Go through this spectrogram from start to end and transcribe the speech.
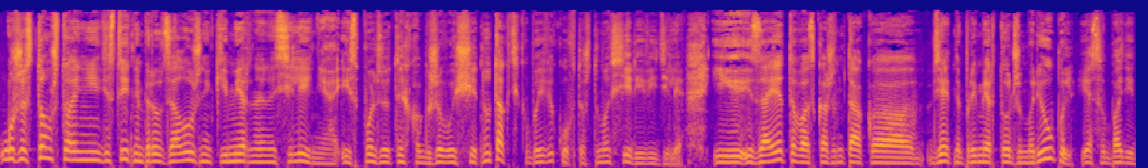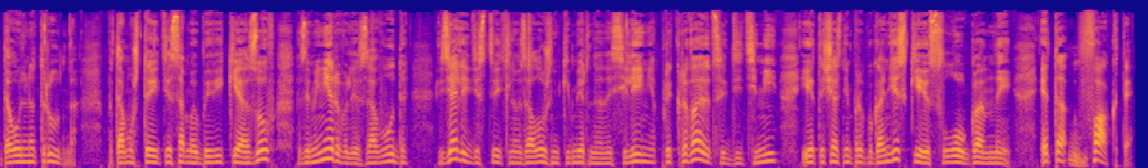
Ужас в том, что они действительно берут заложники мирное население и используют их как живой щит. Ну, тактика боевиков, то, что мы в Сирии видели. И из-за этого, скажем так, э, взять, например, тот же Мариуполь и освободить довольно трудно, потому что эти самые боевики Азов заминировали заводы, взяли действительно в заложники мирное население, прикрываются детьми, и это сейчас не пропагандистские слоганы, это факты.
